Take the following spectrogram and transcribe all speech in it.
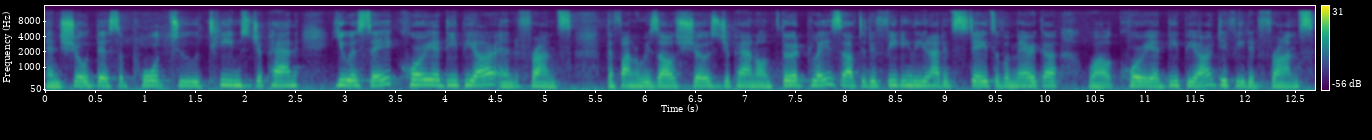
and showed their support to teams Japan, USA, Korea, DPR and France. The final result shows Japan on third place after defeating the United States of America, while Korea DPR defeated France.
